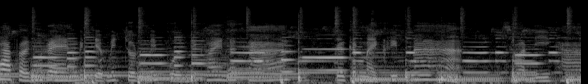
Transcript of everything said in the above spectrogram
ภาพแข็งแรงไม่เจ็บไม่จนไม่ป่วยไม่ไข้นะคะ เจอกันใหม่คลิปหน้า สวัสดีค่ะ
